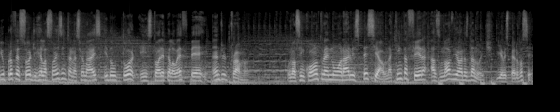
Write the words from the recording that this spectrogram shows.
e o professor de Relações Internacionais e doutor em História pela UFPR, Andrew Trauman. O nosso encontro é num horário especial, na quinta-feira, às 9 horas da noite, e eu espero você.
